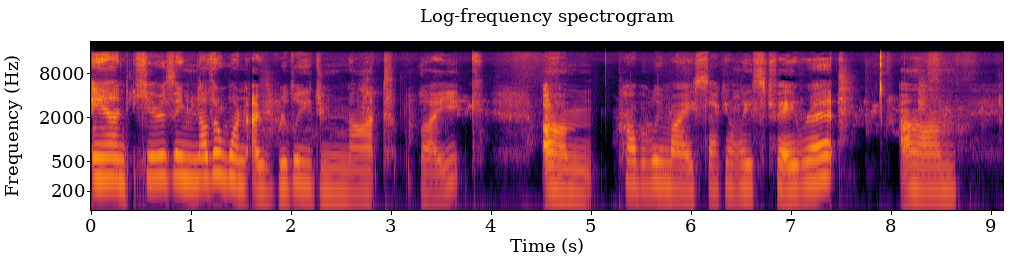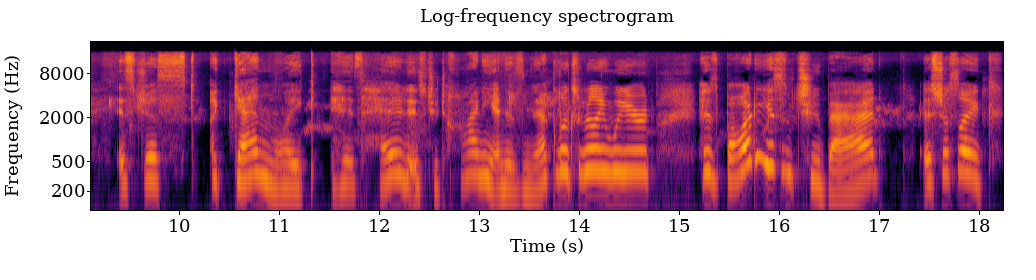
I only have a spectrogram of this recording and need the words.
And here's another one I really do not like. Um, probably my second least favorite. Um, it's just again like his head is too tiny and his neck looks really weird. His body isn't too bad. It's just like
